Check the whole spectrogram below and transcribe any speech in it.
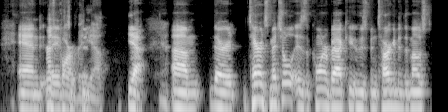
and that's part of it. Yeah, yeah. Um, there, Terrance Mitchell is the cornerback who's been targeted the most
